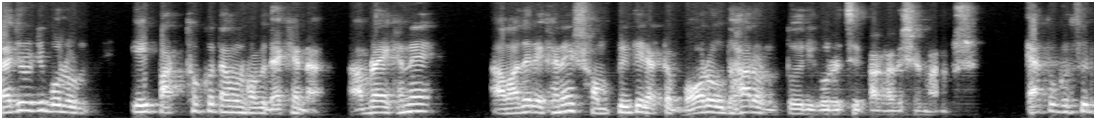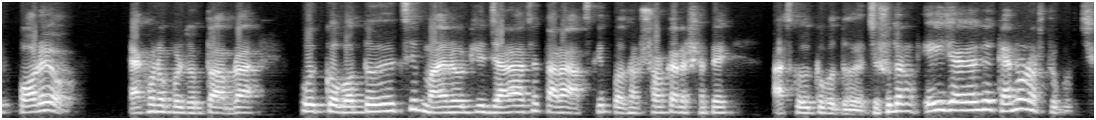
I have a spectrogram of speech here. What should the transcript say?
মেজরিটি বলুন, এই পার্থক্য তেমন ভাবে দেখে না। আমরা এখানে, আমাদের এখানে সম্প্রীতির একটা বড় উদাহরণ তৈরি করেছে বাংলাদেশের মানুষ। এত কিছুর পরেও এখনও পর্যন্ত আমরা ঐক্যবদ্ধ হয়েছি। মাইনরিটি যারা আছে, তারা আজকে প্রধান সরকারের সাথে আজকে ঐক্যবদ্ধ হয়েছে। সুতরাং এই জায়গাকে কেন নষ্ট করছে?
